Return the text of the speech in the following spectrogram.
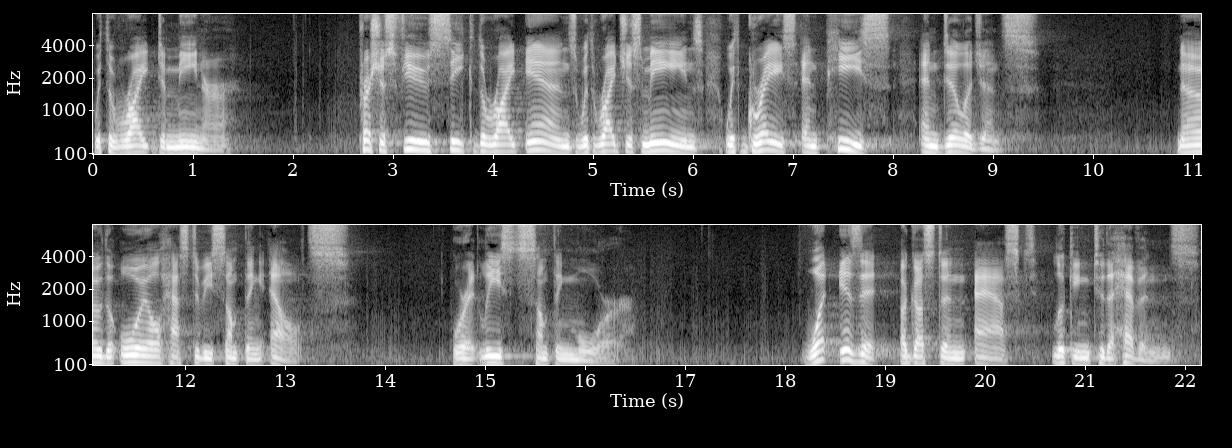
with the right demeanor. Precious few seek the right ends with righteous means, with grace and peace and diligence. No, the oil has to be something else, or at least something more. What is it, Augustine asked, looking to the heavens?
